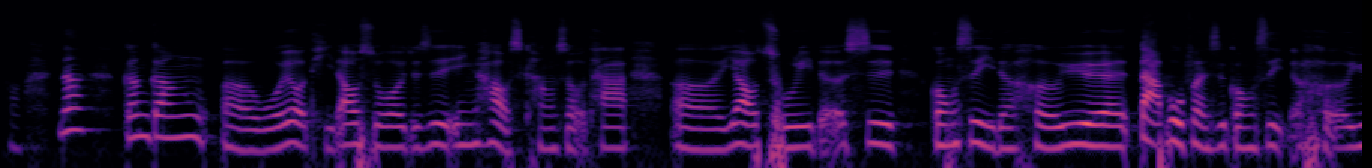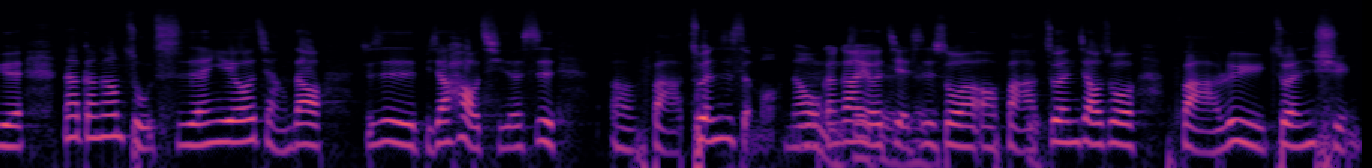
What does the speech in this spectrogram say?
好，那刚刚呃，我有提到说，就是 in house counsel 他呃要处理的是公司里的合约，大部分是公司里的合约。那刚刚主持人也有讲到，就是比较好奇的是，呃，法尊是什么？然后我刚刚有解释说，哦，法尊叫做法律遵循。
